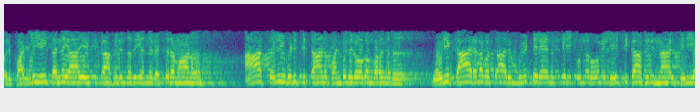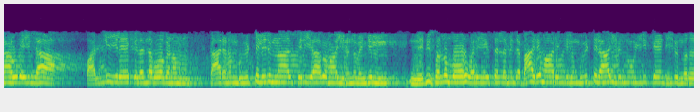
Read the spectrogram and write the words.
ഒരു പള്ളിയിൽ തന്നെയായിട്ട് കാഫിരുന്നത് എന്ന് വ്യക്തമാണ്. ആ തെളിവ് പിടിച്ചിട്ടാണ് പണ്ഡിത ലോകം പറഞ്ഞത്. ഒരു കാരണവശാലും വീട്ടിലെ നിസ്കരിക്കുന്ന റൂമിൽ എഴുത്തിക്കാഫിരുന്നാൽ ശരിയാവുകയില്ല. പള്ളിയിലേക്ക് തന്നെ പോകണം. കാരണം വീട്ടിലിരുന്നാൽ ശരിയാകുമായിരുന്നുവെങ്കിൽ നബി സല്ലല്ലാഹു അലൈഹി വസല്ലമിന്റെ ഭാര്യമാരെങ്കിലും വീട്ടിലായിരുന്നു ഇരിക്കേണ്ടിയിരുന്നത്.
